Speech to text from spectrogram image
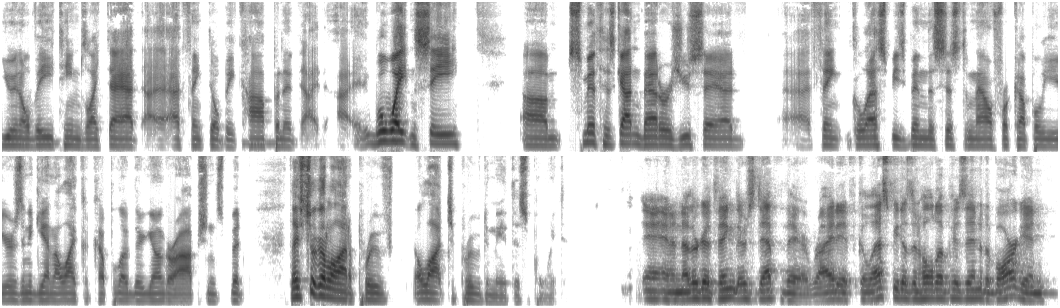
UNLV teams like that. I, I think they'll be competent. I, we'll wait and see. Um, Smith has gotten better, as you said. I think Gillespie's been in the system now for a couple of years, and again, I like a couple of their younger options, but they've still got a lot to prove, a lot to prove to me at this point. And another good thing, there's depth there, right? If Gillespie doesn't hold up his end of the bargain,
